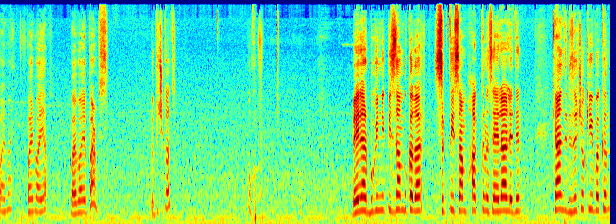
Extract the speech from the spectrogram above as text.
Bay bay. Bay bay yap. Bay bay yapar mısın? Öpücük at. Oh. Beyler bugünlük bizden bu kadar. Sıktıysam hakkınızı helal edin. Kendinize çok iyi bakın.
